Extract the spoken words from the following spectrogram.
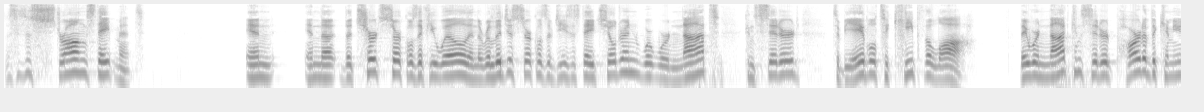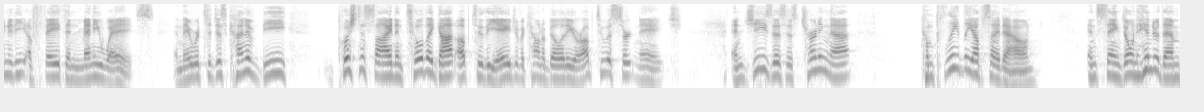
This is a strong statement. In, in the, the church circles, if you will, in the religious circles of Jesus' day, children were, were not considered to be able to keep the law. They were not considered part of the community of faith in many ways. And they were to just kind of be pushed aside until they got up to the age of accountability or up to a certain age. And Jesus is turning that completely upside down and saying, Don't hinder them,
